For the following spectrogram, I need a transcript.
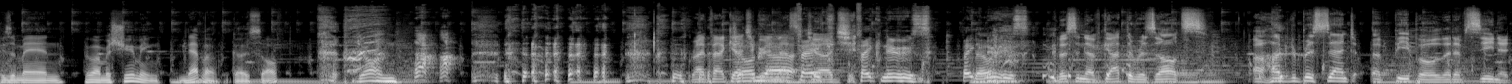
is a man who I'm assuming never goes soft. John, Right back at you, John, uh, Grandmaster fake, Judge. fake news. Fake No. news. Listen, I've got the results. 100% of people that have seen it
